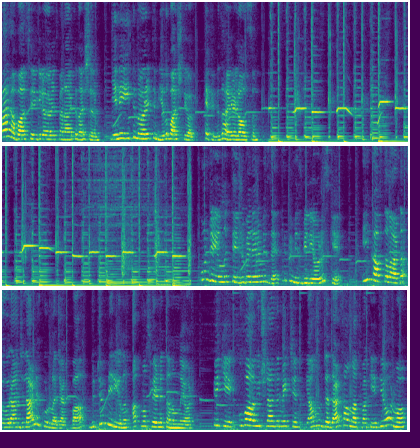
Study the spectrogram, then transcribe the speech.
Merhaba sevgili öğretmen arkadaşlarım. Yeni eğitim öğretim yılı başlıyor. Hepimize hayırlı olsun. Bunca yıllık tecrübelerimizle hepimiz biliyoruz ki ilk haftalarda öğrencilerle kurulacak bağ bütün bir yılın atmosferini tanımlıyor. Peki bu bağı güçlendirmek için yalnızca ders anlatmak yetiyor mu?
